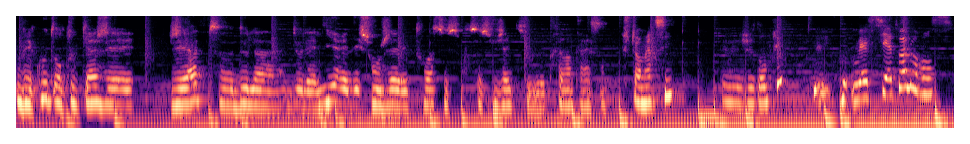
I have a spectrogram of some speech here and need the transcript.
Bah, écoute, en tout cas, j'ai j'ai hâte de la, de la lire et d'échanger avec toi sur ce sujet qui est très intéressant. Je te remercie. Euh, je t'en prie. Merci à toi, Laurence.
